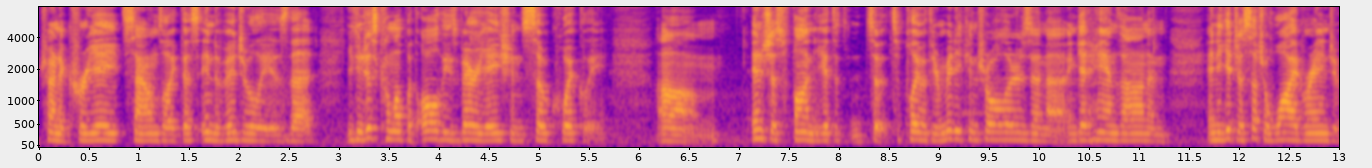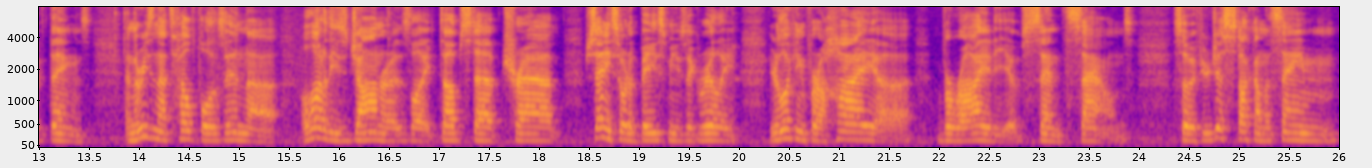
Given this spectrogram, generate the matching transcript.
trying to create sounds like this individually is that you can just come up with all these variations so quickly. Um, and it's just fun. You get to, to, to play with your MIDI controllers and, uh, and get hands-on, and, and you get just such a wide range of things. And the reason that's helpful is in uh, a lot of these genres like dubstep, trap, just any sort of bass music really, you're looking for a high uh, variety of synth sounds. So if you're just stuck on the same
